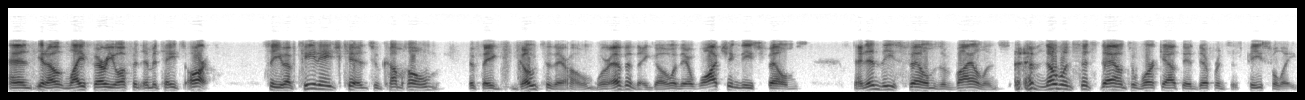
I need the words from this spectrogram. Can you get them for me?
and, you know, life very often imitates art. So you have teenage kids who come home, if they go to their home, wherever they go, and they're watching these films and in these films of violence, no one sits down to work out their differences peacefully.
